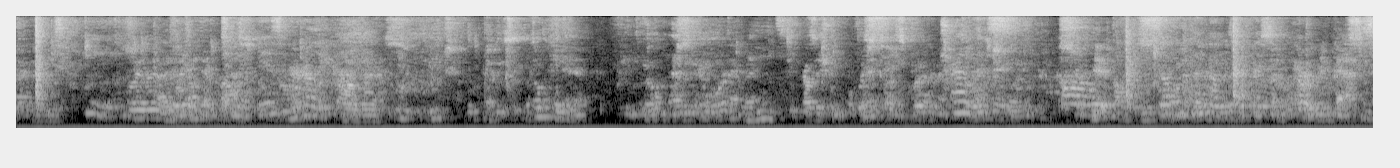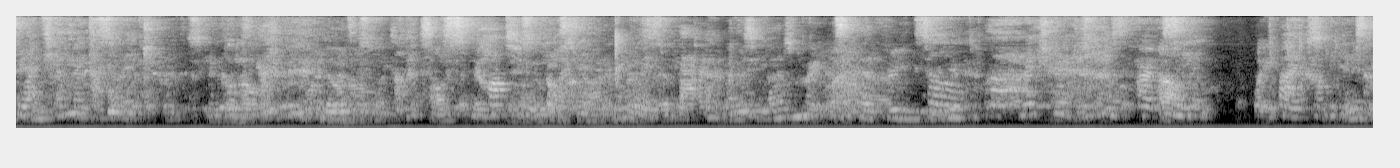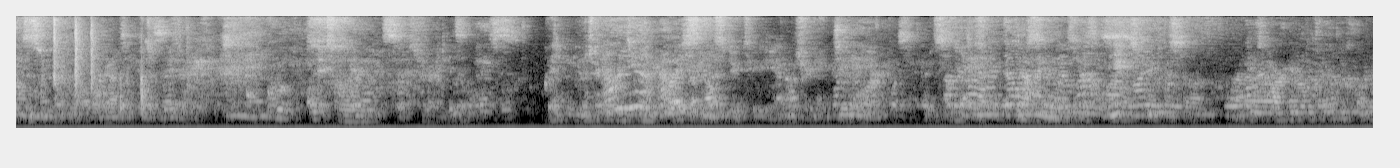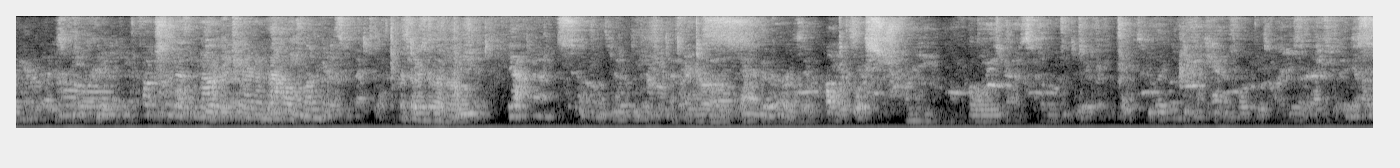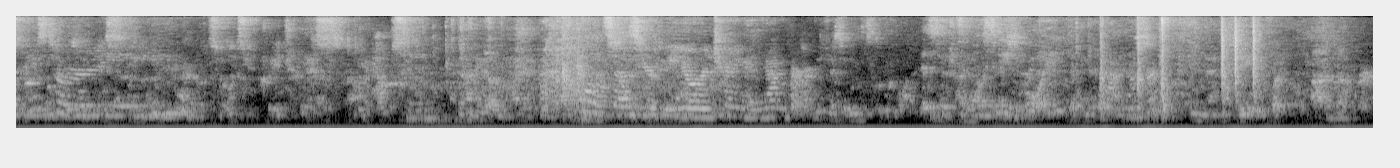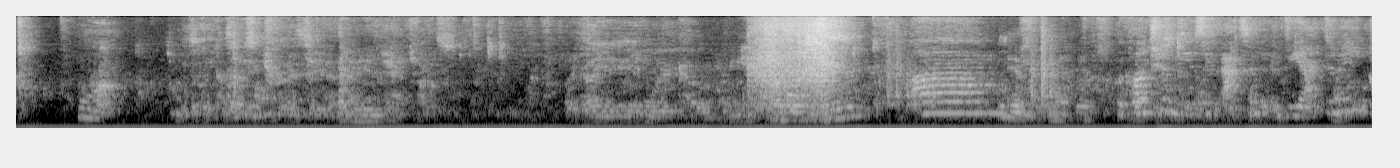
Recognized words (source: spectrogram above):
begin. Try this. Um, double click on the FX or select FX. Copy the back. So make sure these are the same by copy pasting. Oh, yeah, that was. Okay, Function does not return a value. Oh, it helps you. Can't afford these parts, so that's what it's you create your helps. Well, it says you're, you're returning a number. Is it still say void, that number? Um, the function using activate and deactivate,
